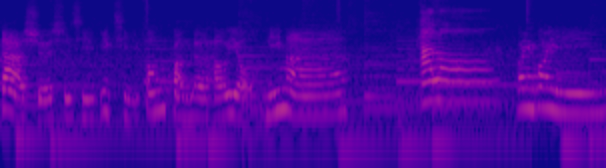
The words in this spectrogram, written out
大学时期一起疯狂的好友尼玛，Hello，欢迎欢迎。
